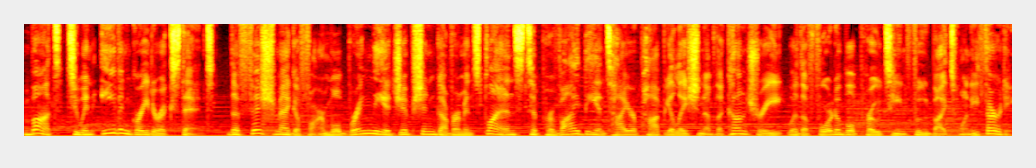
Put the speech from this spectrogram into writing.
But to an even greater extent, the fish megafarm will bring the Egyptian government's plans to provide the entire population of the country with affordable protein food by 2030,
